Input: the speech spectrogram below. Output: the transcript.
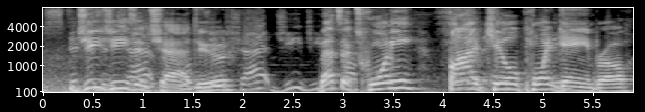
GG's in some chat, whoopsies in dude. Chat. GG's that's a 25 kill point game, bro.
